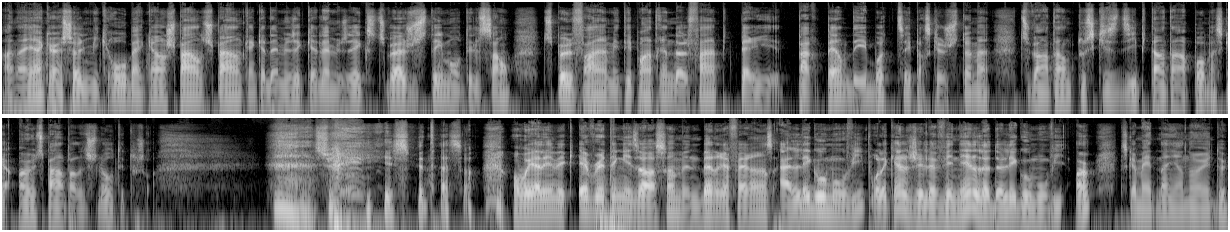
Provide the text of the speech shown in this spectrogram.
En ayant qu'un seul micro, ben quand je parle, je parle, quand il y a de la musique, il y a de la musique. Si tu veux ajuster, monter le son, tu peux le faire, mais tu n'es pas en train de le faire puis de perdre des bouts, parce que justement, tu veux entendre tout ce qui se dit, puis tu n'entends pas parce que, un, tu parles par-dessus l'autre et tout ça. Suite à ça, on va y aller avec Everything is Awesome, une belle référence à Lego Movie, pour lequel j'ai le vinyle de Lego Movie 1, parce que maintenant il y en a un 2.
